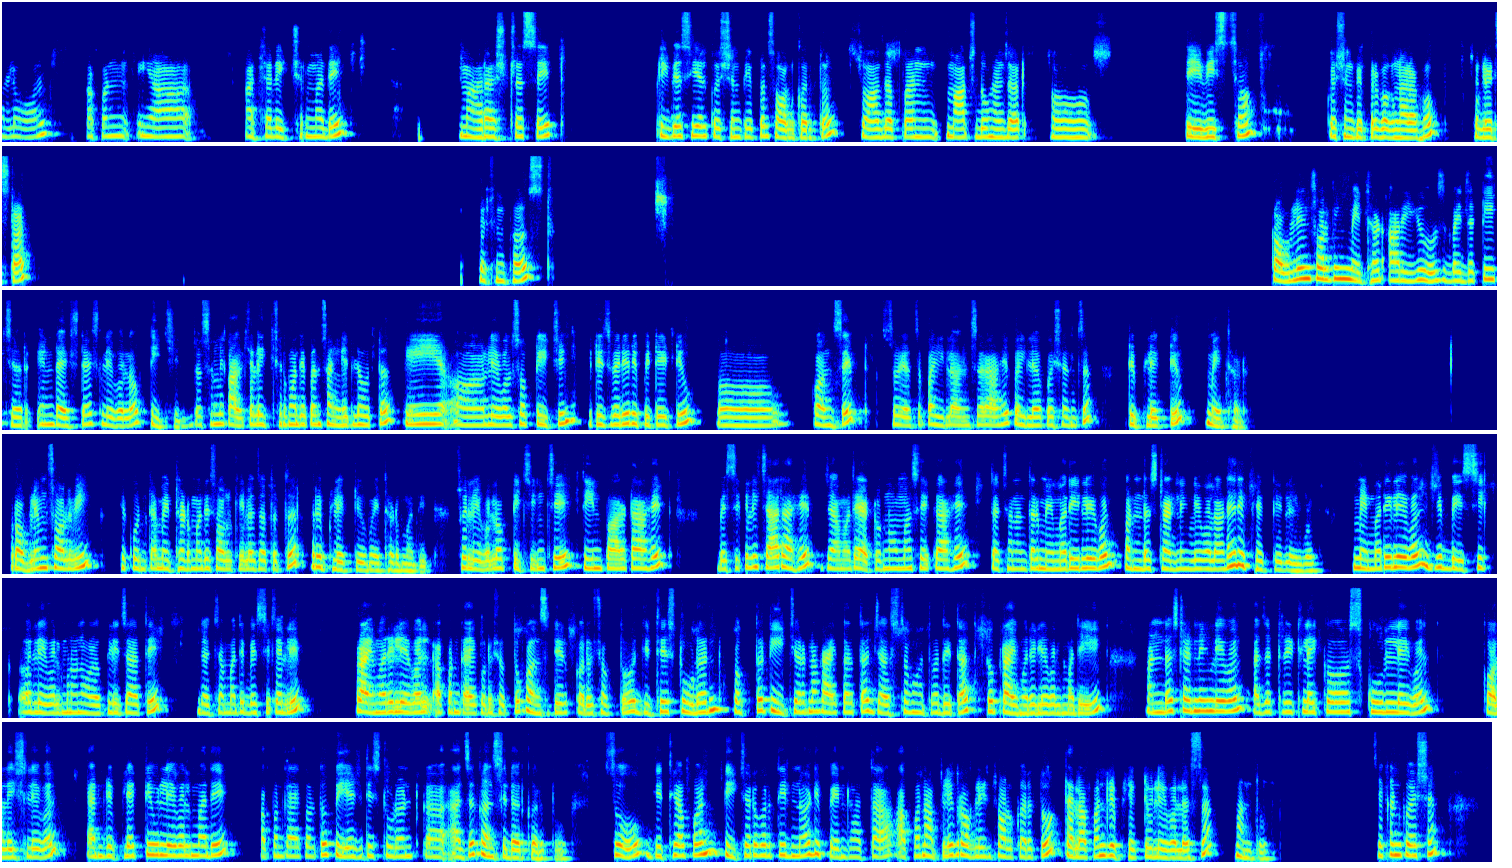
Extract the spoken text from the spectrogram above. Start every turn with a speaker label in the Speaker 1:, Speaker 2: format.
Speaker 1: Hello all आपण या आजच्या लेक्चरमध्ये Maharashtra SET previous year question paper solve करतो सो आज आपण मार्च दोन हजार तेवीसचा क्वेश्चन पेपर बघणार आहोत. So let start question first problem solving method are use by the teacher in dash dash level of teaching जसं मी कालच्या लेक्चरमध्ये पण सांगितलं होतं की levels of teaching it is very repetitive concept so याचं पहिलं आन्सर आहे पहिल्या क्वेश्चनचं रिफ्लेक्टिव्ह मेथड प्रॉब्लेम सॉल्विंग हे कोणत्या मेथडमध्ये सॉल्व्ह केलं जातं तर रिफ्लेक्टिव्ह मेथडमध्ये सो लेवल ऑफ टीचिंगचे तीन पार्ट आहेत. बेसिकली चार आहेत ज्यामध्ये ॲटोनॉमस एक आहे त्याच्यानंतर मेमरी लेवल अंडरस्टँडिंग लेवल आणि रिफ्लेक्टिव्ह लेवल मेमरी लेवल जी बेसिक लेवल म्हणून ओळखली जाते ज्याच्यामध्ये बेसिकली प्रायमरी लेवल आपण काय करू शकतो कन्सिडर करू शकतो. जिथे स्टुडंट फक्त टीचरना काय करतात जास्त महत्त्व देतात तो प्रायमरी लेवलमध्ये येईल. Understanding level as a treat like a school level college level and reflective लेवलमध्ये आपण काय करतो PhD student as a consider करतो. सो जिथे आपण टीचरवरती न डिपेंड राहता आपण आपले प्रॉब्लेम सॉल्व्ह करतो त्याला आपण रिफ्लेक्टिव्ह लेवल असं म्हणतो. Second question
